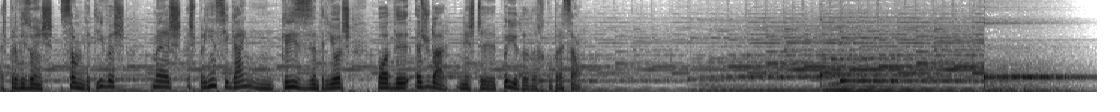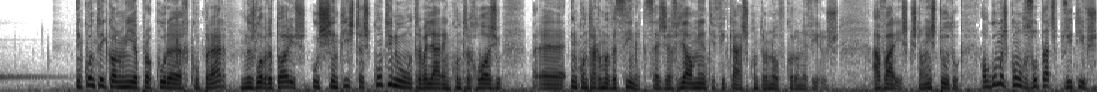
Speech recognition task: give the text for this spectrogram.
As previsões são negativas, mas a experiência ganha em crises anteriores pode ajudar neste período de recuperação. Enquanto a economia procura recuperar, nos laboratórios, os cientistas continuam a trabalhar em contrarrelógio para encontrar uma vacina que seja realmente eficaz contra o novo coronavírus. Há várias que estão em estudo, algumas com resultados positivos,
